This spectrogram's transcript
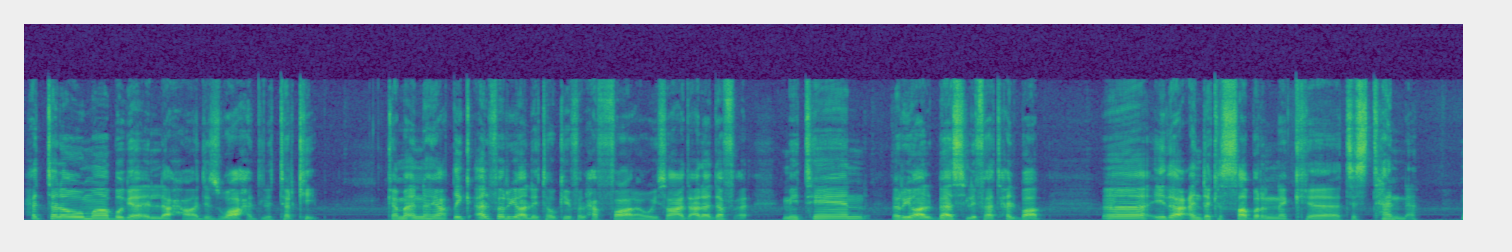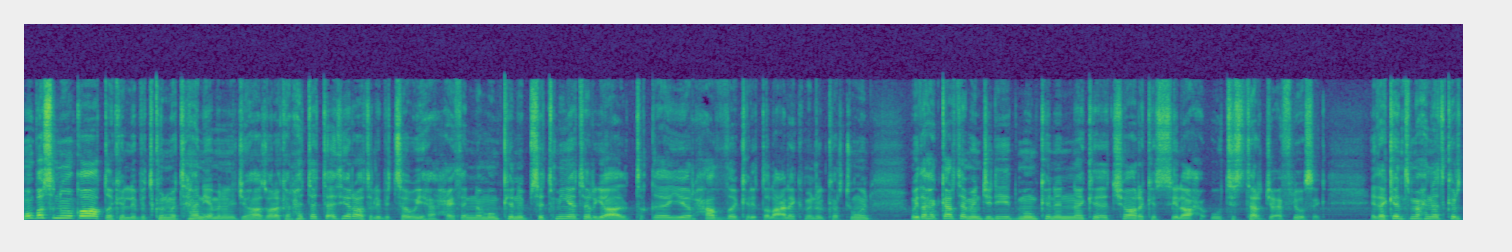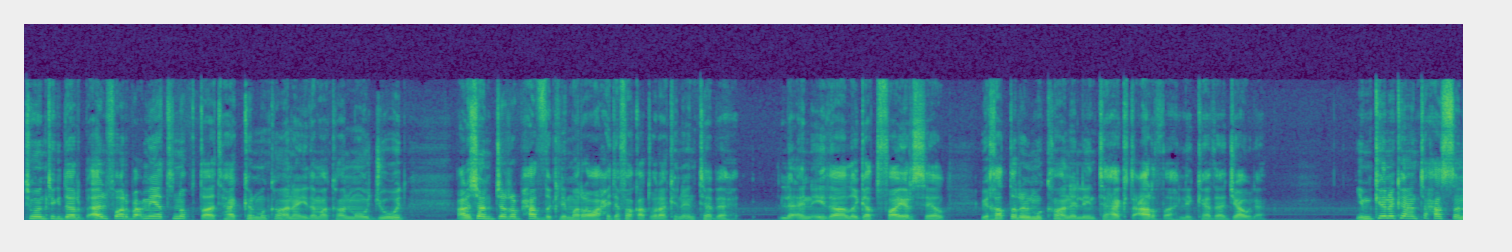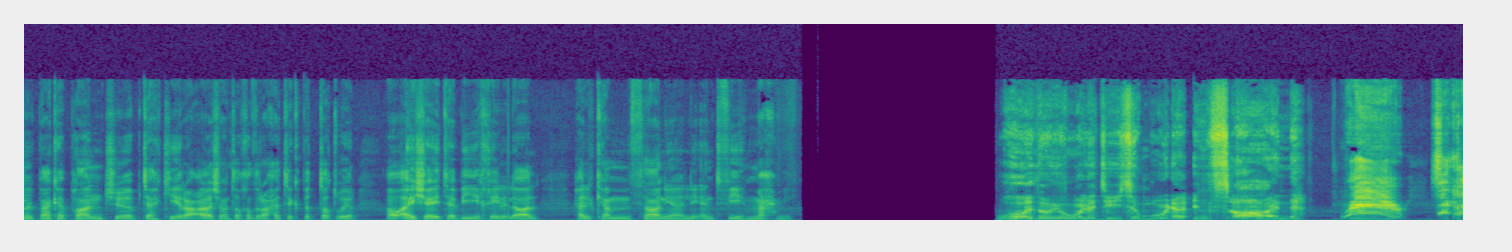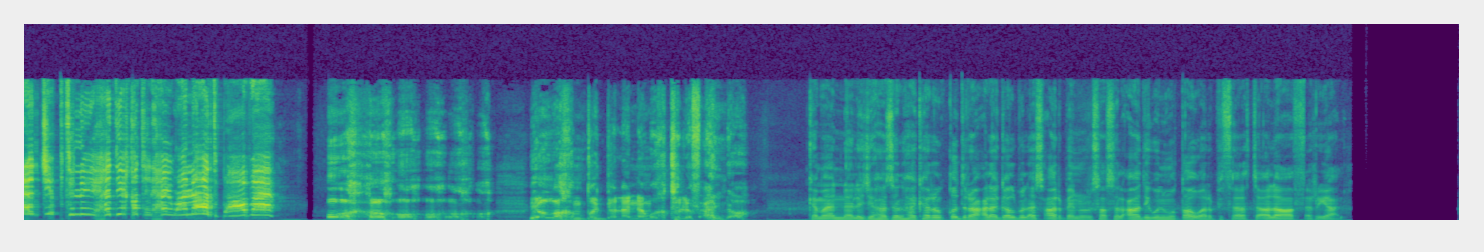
حتى لو ما بقى إلا حاجز واحد للتركيب. كما إنه يعطيك ألف ريال لتوقيف الحفارة ويساعد على دفع 200 ريال بس لفتح الباب. آه إذا عندك الصبر إنك آه تستنى. مو بس نقاطك اللي بتكون متهنية من الجهاز ولكن حتى التأثيرات اللي بتسويها حيث إنه ممكن ب 600 ريال تغير حظك اللي طلع لك من الكرتون وإذا هكرته من جديد ممكن إنك تشارك السلاح وتسترجع فلوسك. إذا كنت محنة كرتون تقدر ب 1400 نقطة تهكر مكانه إذا ما كان موجود علشان تجرب حظك لمرة واحدة فقط ولكن انتبه لأن إذا لقط Fire Sale بيخطر المكان اللي انتهكت عرضه لكذا جولة. يمكنك أن تحصن ال Pack-a-Punch بتهكيره علشان تأخذ راحتك بالتطوير أو أي شيء تبيه خلال هالكم ثانية اللي أنت فيه محمي. وهذا يا ولدي يسمونه إنسان. واو! شكرا جبتني حديقة الحيوانات بابا! أوه يلا خنطق لأنه مختلف عنه كما أن لجهاز الهكر القدرة على قلب الأسعار بين الرصاص العادي والمطور بثلاثة آلاف ريال.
